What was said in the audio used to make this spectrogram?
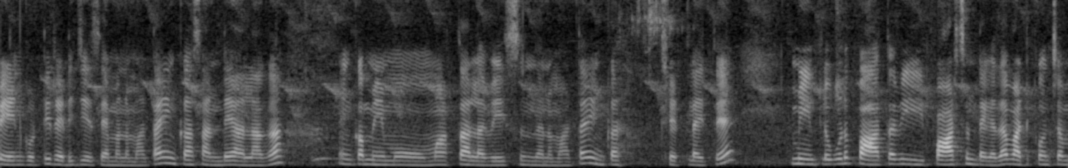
పెయింట్ కొట్టి రెడీ చేసామన్నమాట. ఇంకా సండే అలాగా ఇంకా మేము మా అత్త అలా వేస్తుందన్నమాట. ఇంకా చెట్లు అయితే మీ ఇంట్లో కూడా పాతవి పార్ట్స్ ఉంటాయి కదా వాటికి కొంచెం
